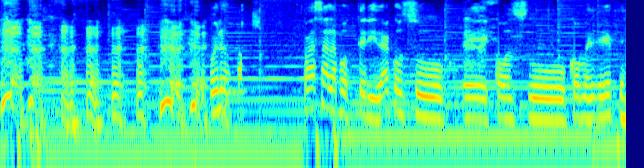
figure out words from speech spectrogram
bueno, pasa a la posteridad con su eh, con su este,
